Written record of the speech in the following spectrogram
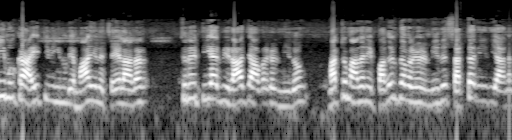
திமுக ஐடிவியினுடைய மாநில செயலாளர் திரு டிஆர்பி ராஜா அவர்கள் மீதும் மற்றும் அதனை பகிர்ந்தவர்கள் மீது சட்ட ரீதியான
